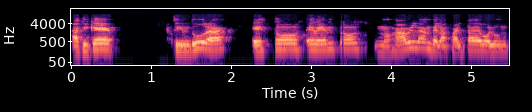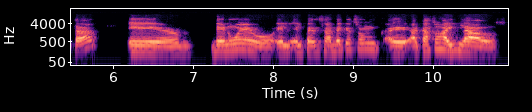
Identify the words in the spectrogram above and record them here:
Así que, sin duda, estos eventos nos hablan de la falta de voluntad. Eh, de nuevo, el, pensar de que son eh, casos aislados.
